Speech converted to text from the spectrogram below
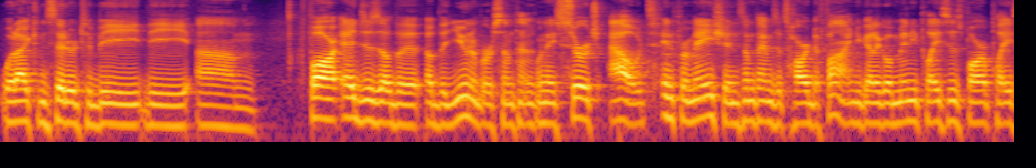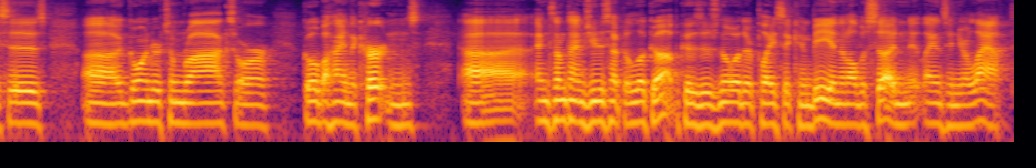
what I consider to be the um, far edges of the of the universe sometimes when they search out information sometimes it's hard to find. You got to go many places far places uh, go under some rocks or go behind the curtains. Uh, and sometimes you just have to look up because there's no other place it can be and then all of a sudden it lands in your lap.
